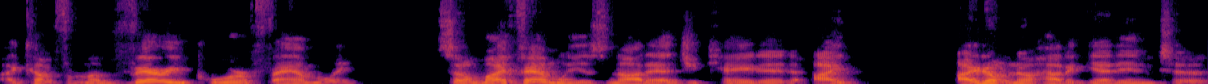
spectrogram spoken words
I come from a very poor family. So my family is not educated. I I don't know how to get into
